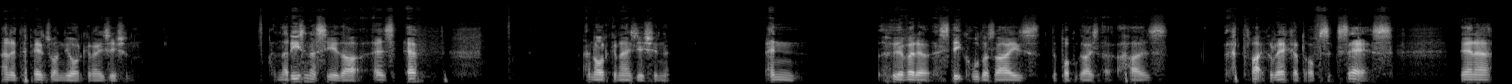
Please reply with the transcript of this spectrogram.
and it depends on the organisation. And the reason I say that is if an organisation in whoever a stakeholder's eyes, the public eyes has a track record of success, then a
